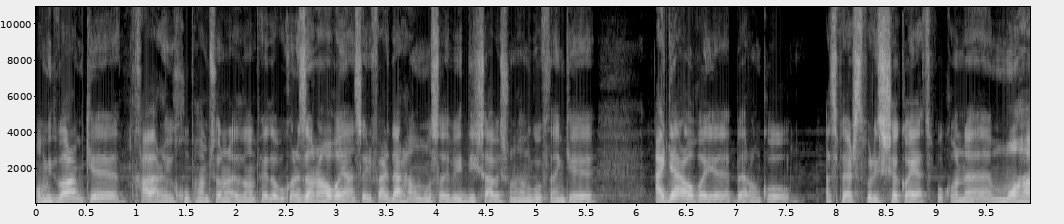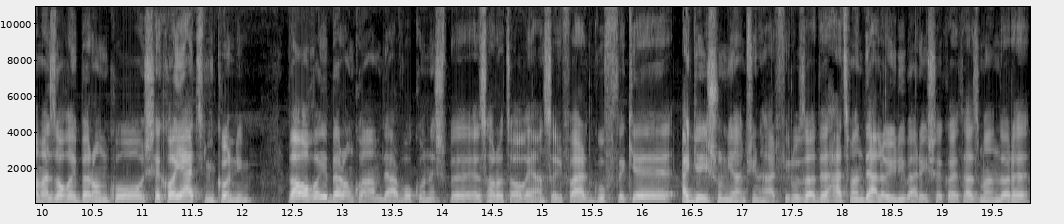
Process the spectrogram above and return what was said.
امیدوارم که خبرهای خوب همچنان ادامه پیدا بکنه. زانا آقای انصاری فر در همون مصاحبه دیشبشون هم گفتن که اگر آقای برانکو از پرسپولیس شکایت بکنه ما هم از آقای برانکو شکایت می‌کنیم. و آقای برانکو هم در واکنش به اظهارات آقای انصاری فرد گفته که اگه ایشون یه همچین حرفی رو زده حتما دلایلی برای شکایت از من داره.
